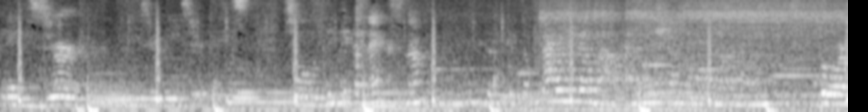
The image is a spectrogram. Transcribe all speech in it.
laser. Laser, laser, guys. So, din kita next, na? Dili kita Ay, mga, ano siya mga door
